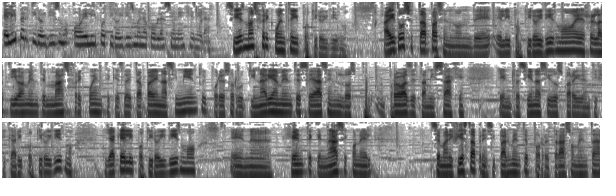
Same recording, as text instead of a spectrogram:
el hipertiroidismo o el hipotiroidismo en la población en general? Sí, es más frecuente hipotiroidismo. Hay dos etapas en donde el hipotiroidismo es relativamente más frecuente, que es la etapa de nacimiento y por eso rutinariamente se hacen las pruebas de tamizaje en recién nacidos para identificar hipotiroidismo, ya que el hipotiroidismo en eh, gente que nace con él se manifiesta principalmente por retraso mental.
